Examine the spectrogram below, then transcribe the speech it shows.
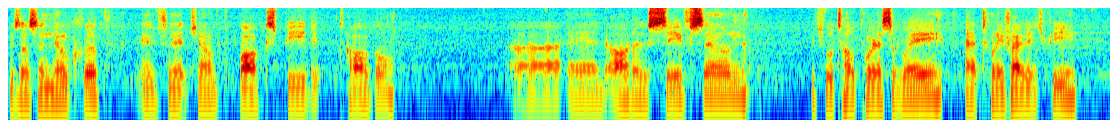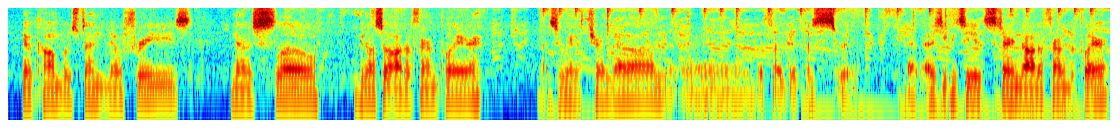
There's also no clip, infinite jump, walk speed toggle, uh, and auto safe zone which will teleport us away at 25 HP. No combo stun, no freeze, no slow. We can also auto farm player. Uh, so we're going to turn that on. And if I get this, yep, as you can see, it's starting to auto farm the player.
